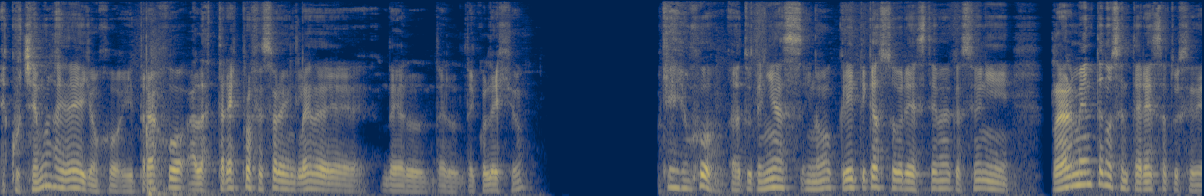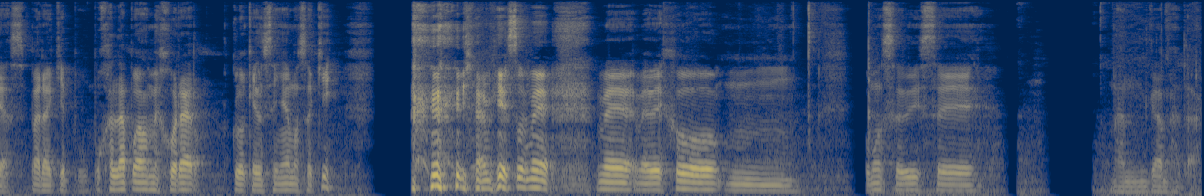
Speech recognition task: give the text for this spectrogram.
Escuchemos la idea de Junjo y trajo a las tres profesoras de inglés de, del, del, colegio. Ok, Junjo, eh, tú tenías ¿no? críticas sobre el sistema de educación y realmente nos interesa tus ideas para que ojalá podamos mejorar lo que enseñamos aquí. y a mí eso me, me, dejó, mmm, ¿cómo se dice? Nangamada.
